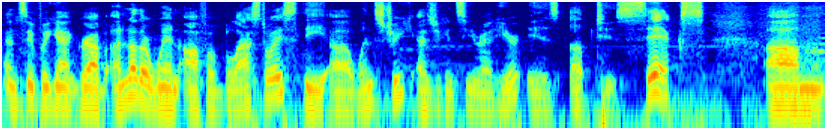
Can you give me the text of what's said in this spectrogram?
and see if we can't grab another win off of Blastoise. The uh, win streak, as you can see right here, is up to six. Um,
